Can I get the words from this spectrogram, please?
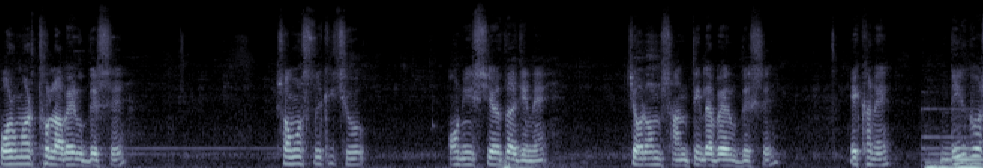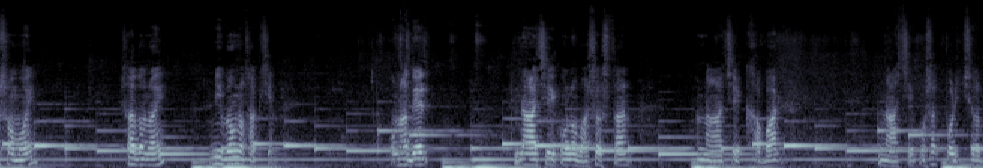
পরমার্থ লাভের উদ্দেশ্যে সমস্ত কিছু অনিশ্চয়তা জেনে চরম শান্তি লাভের উদ্দেশ্যে এখানে দীর্ঘ সময় সাধনায় নিমগ্ন থাকছেন। ওনাদের না আছে কোনো বাসস্থান, না আছে খাবার, না আছে পোশাক পরিচ্ছদ।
